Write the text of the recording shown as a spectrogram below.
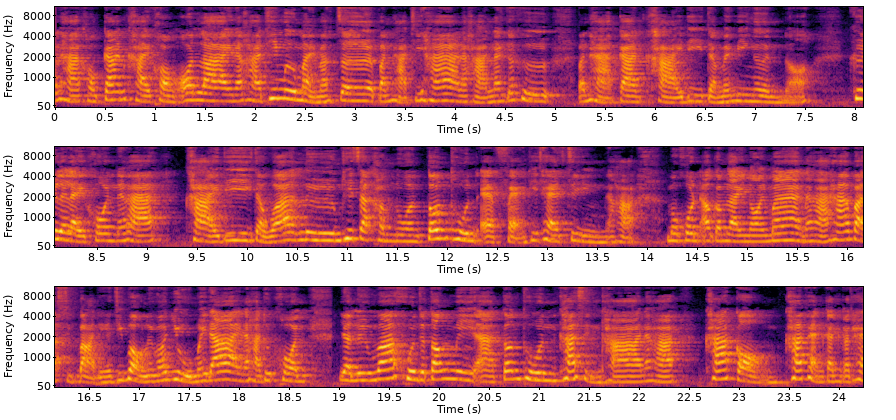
ปัญหาของการขายของออนไลน์นะคะ ที่มือใหม่มักเจอปัญหาที่ 5 นะคะ นั่นก็คือปัญหาการขายดีแต่ไม่มีเงินเนาะคือหลาย ๆ คนนะคะ ขายดีแต่ว่าลืมที่จะคำนวณต้นทุนแอบแฝงที่แท้จริงนะคะบางคนเอากำไรน้อยมากนะคะ5บาท 10 บาทอย่างที่บอกเลยว่าอยู่ไม่ได้นะคะ ทุกคนอย่าลืมว่าคุณจะต้องมีอ่าต้นทุนค่าสินค้านะคะ ค่ากล่องค่าแผ่นกันกระแท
